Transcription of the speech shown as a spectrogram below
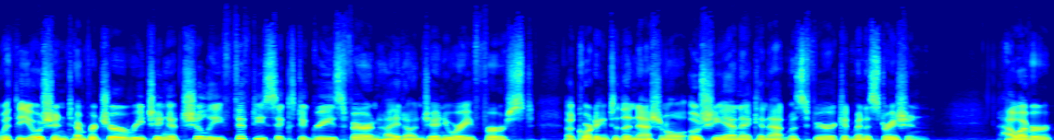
with the ocean temperature reaching a chilly 56 degrees Fahrenheit on January 1st, according to the National Oceanic and Atmospheric Administration. However,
